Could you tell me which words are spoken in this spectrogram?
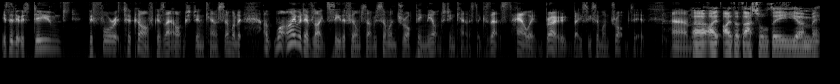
is that it was doomed before it took off because that oxygen canister. Someone, uh, what I would have liked to see the film start with someone dropping the oxygen canister because that's how it broke. Basically, someone dropped it. Um, Uh, either that or the um,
